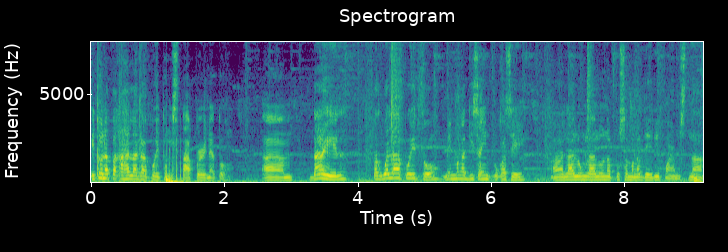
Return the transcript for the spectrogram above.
Ito napakahalaga po itong stopper na to. Um, dahil pag wala po ito, may mga design po kasi ah, lalong-lalo na po sa mga dairy farms na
